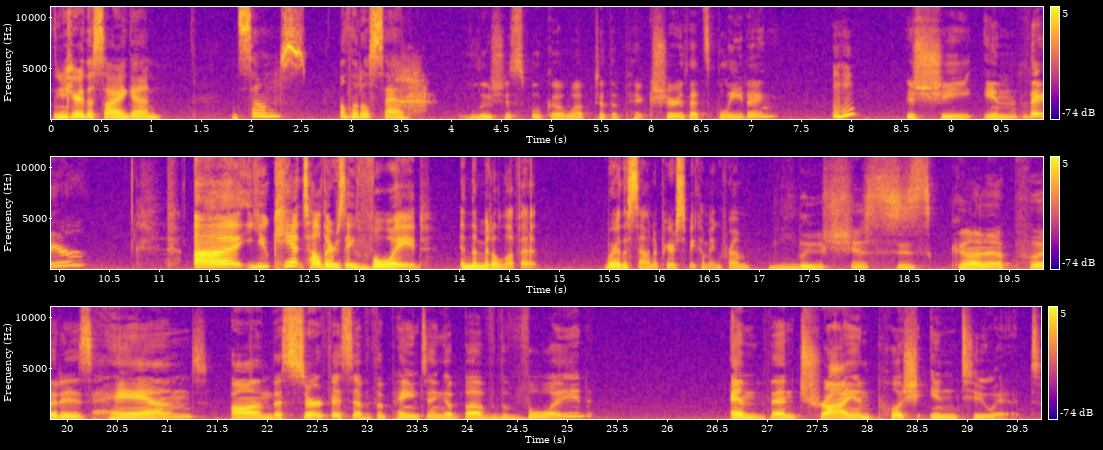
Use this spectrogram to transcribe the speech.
You hear the sigh again. It sounds a little sad. Lucius will go up to the picture that's bleeding. Mm-hmm. Is she in there? Uh, you can't tell. There's a void in the middle of it, where the sound appears to be coming from. Lucius is gonna put his hand on the surface of the painting above the void and then try and push into it.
